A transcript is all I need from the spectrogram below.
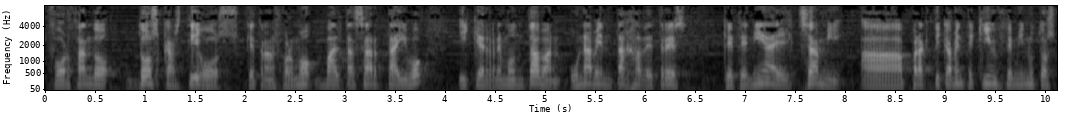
forzando dos castigos que transformó Baltasar Taibo y que remontaban una ventaja de tres que tenía el Chami a prácticamente 15 minutos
